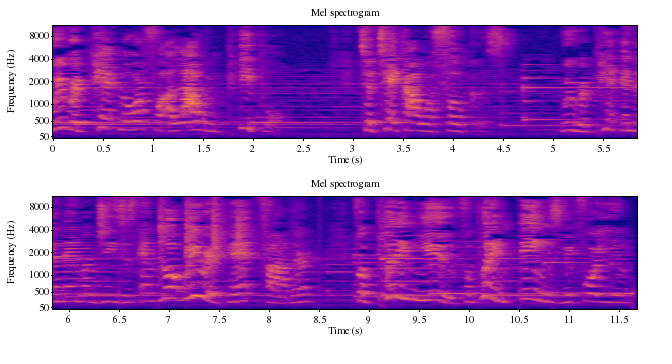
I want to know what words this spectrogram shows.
We repent, Lord, for allowing people to take our focus. We repent in the name of Jesus. And Lord, we repent, Father, for putting you, for putting things before you.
